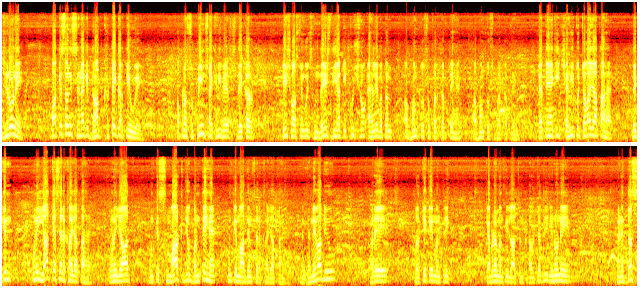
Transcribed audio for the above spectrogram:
जिन्होंने पाकिस्तानी सेना के दांत खट्टे करते हुए अपना सुप्रीम सैक्रिफाइस देकर देशवासियों को संदेश दिया कि खुश रहो, अहले वतन, अब हम तो सफ़र करते हैं, अब हम तो सफ़र करते हैं। कहते हैं कि शहीद तो चला जाता है, लेकिन उन्हें याद कैसे रखा जाता है? उन्हें याद उनके स्मारक जो बनते हैं, उनके माध्यम से रखा जाता है। मैं धन्यवादी हूँ हमारे हल्के के मंत्री, कैबिनेट मंत्री लालचंद कटारिया चौधरी जिन्होंने मैंने 10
